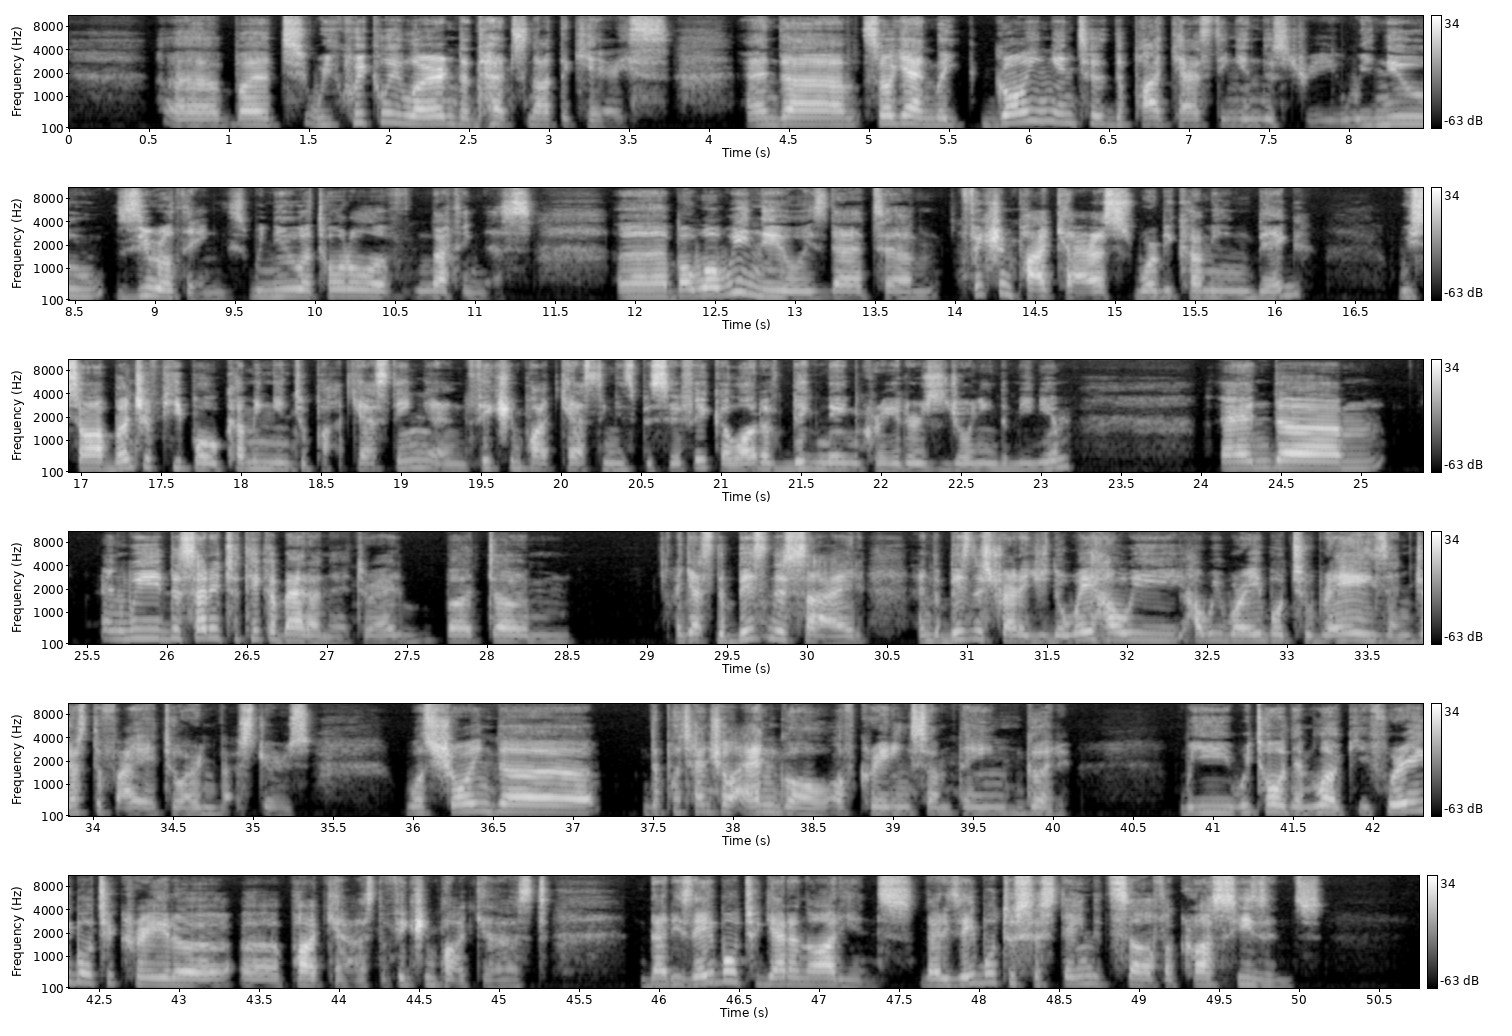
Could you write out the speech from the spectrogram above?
uh, but we quickly learned that that's not the case and uh, so again, like going into the podcasting industry, we knew zero things. We knew a total of nothingness. Uh, but what we knew is that um, fiction podcasts were becoming big. We saw a bunch of people coming into podcasting and fiction podcasting in specific. A lot of big name creators joining the medium, and um, and we decided to take a bet on it, right? But um, I guess the business side and the business strategy, the way how we how we were able to raise and justify it to our investors, was showing the the potential end goal of creating something good. We we told them, look, if we're able to create a, a podcast, a fiction podcast, that is able to get an audience, that is able to sustain itself across seasons,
